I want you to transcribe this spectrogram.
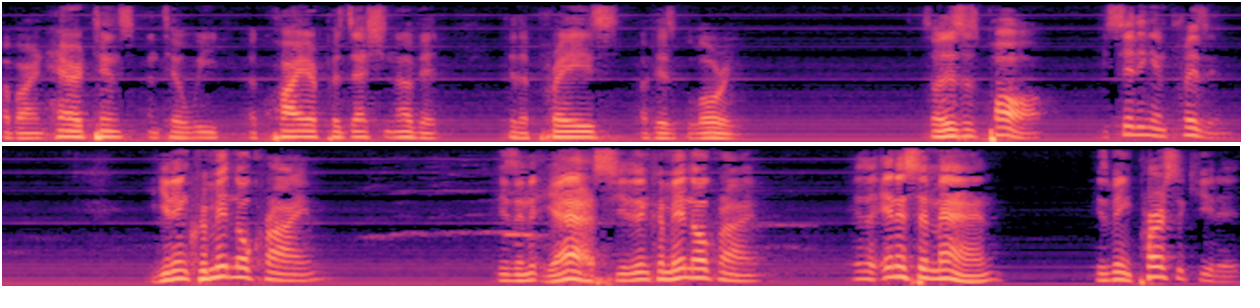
of our inheritance until we acquire possession of it to the praise of his glory. So this is Paul. He's sitting in prison. He didn't commit no crime. He's an, yes, he didn't commit no crime. He's an innocent man. He's being persecuted.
